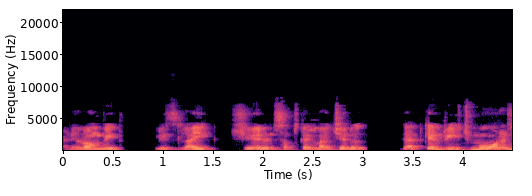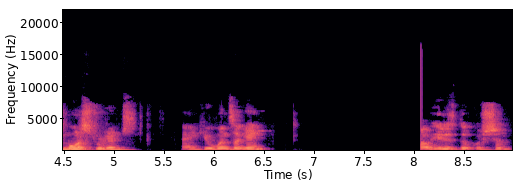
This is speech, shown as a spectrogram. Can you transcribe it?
And along with, please like, share and subscribe my channel that can reach more and more students. Thank you once again. Now here is the question.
